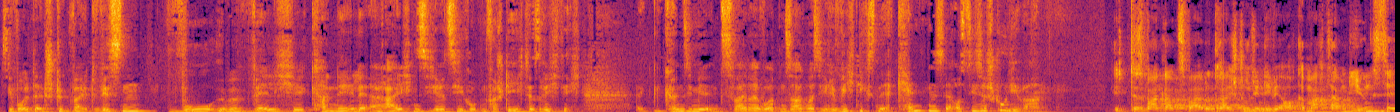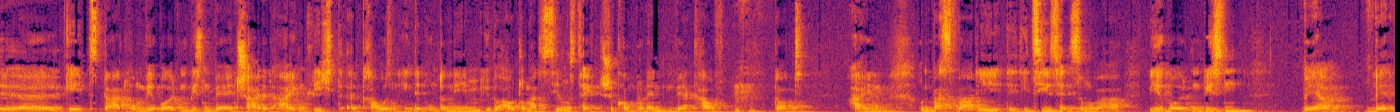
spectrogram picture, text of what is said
Sie wollten ein Stück weit wissen, wo, über welche Kanäle erreichen Sie Ihre Zielgruppen. Verstehe ich das richtig? Können Sie mir in zwei, drei Worten sagen, was Ihre wichtigsten Erkenntnisse aus dieser Studie waren? Das waren, glaube ich, zwei oder drei Studien, die wir auch gemacht haben. Die jüngste äh, geht darum, wir wollten wissen, wer entscheidet eigentlich äh, draußen in den Unternehmen über automatisierungstechnische Komponenten, wer kauft mhm. dort ein. Und was war die, die, die, Zielsetzung war? Wir wollten wissen, wer, wer,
